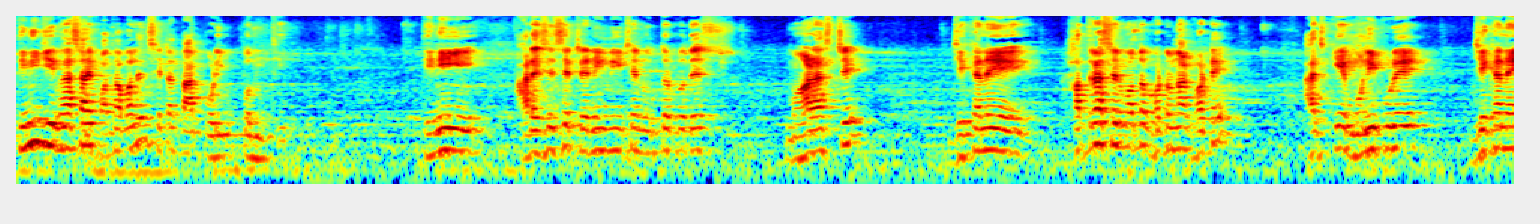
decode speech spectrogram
তিনি যে ভাষায় কথা বলেন সেটা তার পরিপন্থী। তিনি আরএসএসে ট্রেনিং নিয়েছেন উত্তরপ্রদেশ মহারাষ্ট্রে, যেখানে হাতরাসের মতো ঘটনা ঘটে। আজকে মণিপুরে যেখানে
